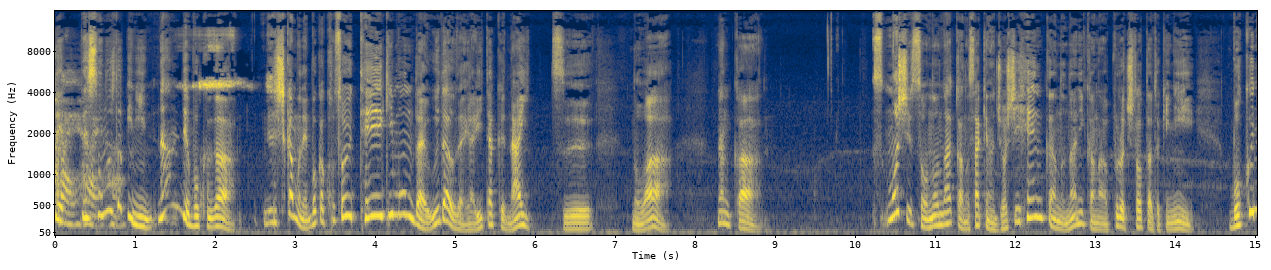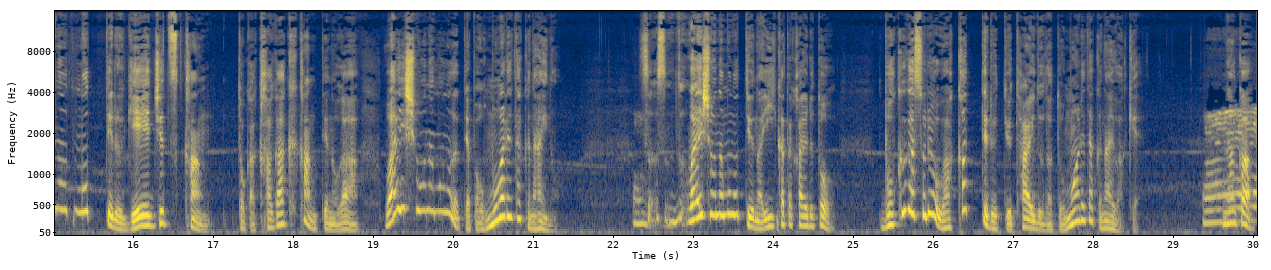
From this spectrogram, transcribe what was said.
で、はいはいはいで、その時になんで僕が、でしかもね、僕はそういう定義問題をうだうだやりたくないっつうのは、なんか、もしその中のさっきの女子変換の何かのアプローチ取った時に、僕の持ってる芸術観とか科学観っていうのが、歪小なものだってやっぱ思われたくないの。歪小なものっていうのは言い方変えると、僕がそれを分かってるっていう態度だと思われたくないわけ。なんか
